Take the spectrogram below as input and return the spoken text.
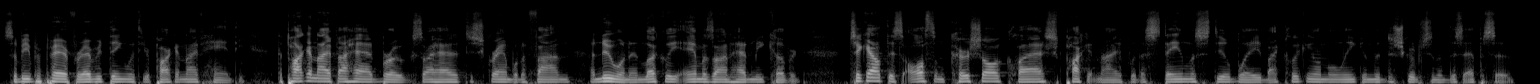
So be prepared for everything with your pocket knife handy. The pocket knife I had broke, so I had to scramble to find a new one, and luckily Amazon had me covered. Check out this awesome Kershaw Clash pocket knife with a stainless steel blade by clicking on the link in the description of this episode.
